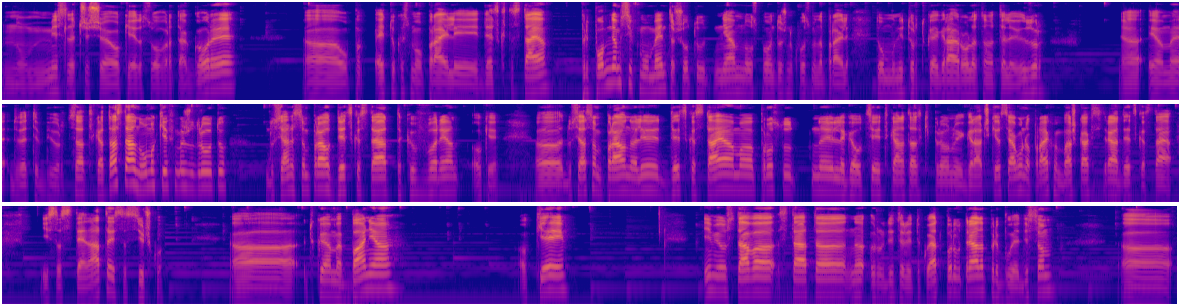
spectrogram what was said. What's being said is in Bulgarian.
Но мисля, че ще е окей да сложа врата. Горе, а, е тук сме оправили детската стая. Припомням си в момента, защото нямам много спомен точно какво сме направили. То монитор тук играе ролята на телевизор. Имаме двете бюрца. Така, тази стая много ма кеф, между другото. До сега не съм правил детска стая, такъв вариант. Окей. Okay. до сега съм правил, нали, детска стая, ама просто не нали, легалце и така нататък, примерно играчки. А сега го направихме баш как си трябва детска стая. И с стената, и с всичко. Тук имаме баня. Окей. Okay. И ми остава стаята на родителите, която първо трябва да пребояди съм. А...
